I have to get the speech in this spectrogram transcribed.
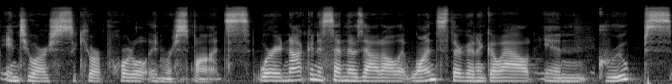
into our secure portal in response. We're not going to send those out all at once. They're going to go out in groups.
